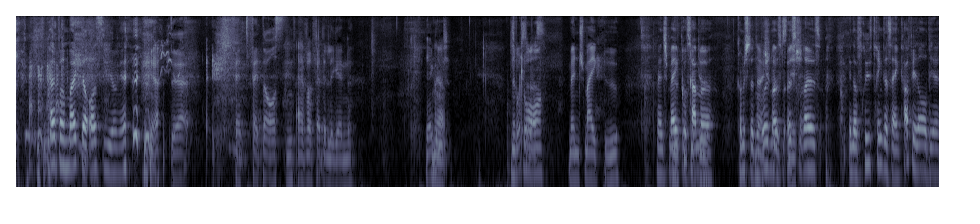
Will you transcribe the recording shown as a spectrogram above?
Einfach Mike der Ossi, Junge. Der fett, fetter Osten. Einfach fette Legende. Ja, Ja. gut. Na wusste klar, das. Mensch, Mike, du. Mensch, Mike, kann du. man. Kommst du drüben ich aus dem. Osten raus? In der Früh trinkt er seinen Kaffee da, der,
